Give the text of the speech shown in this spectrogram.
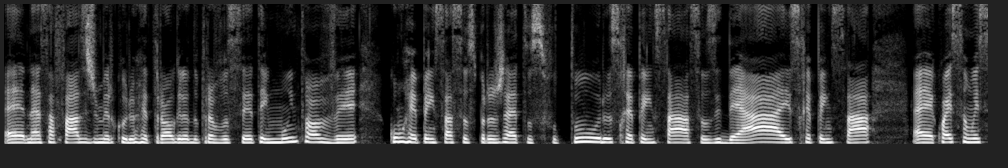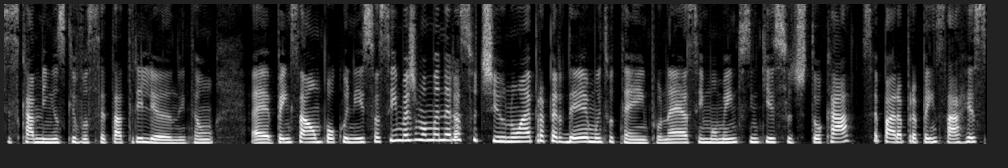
é, nessa fase de Mercúrio retrógrado para você tem muito a ver com repensar seus projetos futuros, repensar seus ideais, repensar é, quais são esses caminhos que você está trilhando. Então, é, pensar um pouco nisso assim, mas de uma maneira sutil, não é para perder muito tempo, né? Assim, momentos em que isso te tocar, você para para pensar a.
